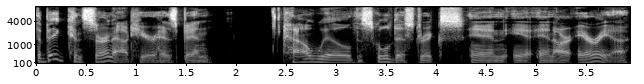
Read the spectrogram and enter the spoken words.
the big concern out here has been how will the school districts in in our area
